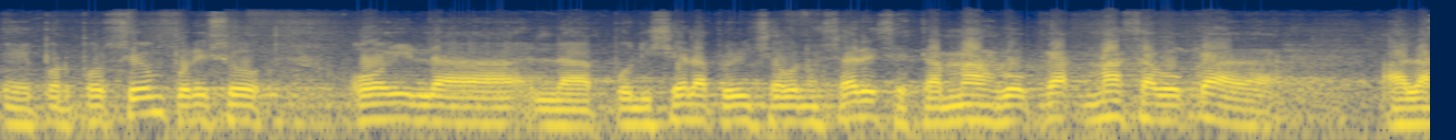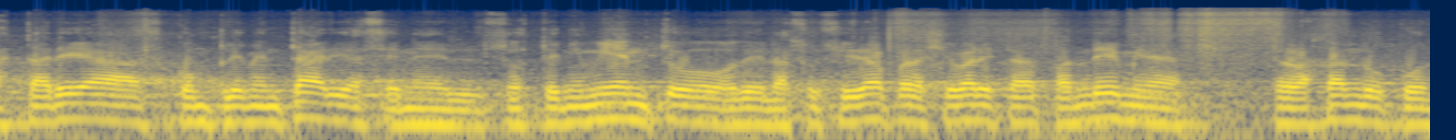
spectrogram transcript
eh, proporción, por eso hoy la, Policía de la Provincia de Buenos Aires está más abocada a las tareas complementarias en el sostenimiento de la sociedad para llevar esta pandemia, trabajando con,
